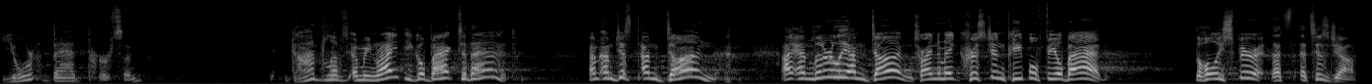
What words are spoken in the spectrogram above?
You're a bad person. God loves. I mean, right? You go back to that. I'm, I'm just, I'm done. I am literally, I'm done trying to make Christian people feel bad. The Holy Spirit, that's, that's his job.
